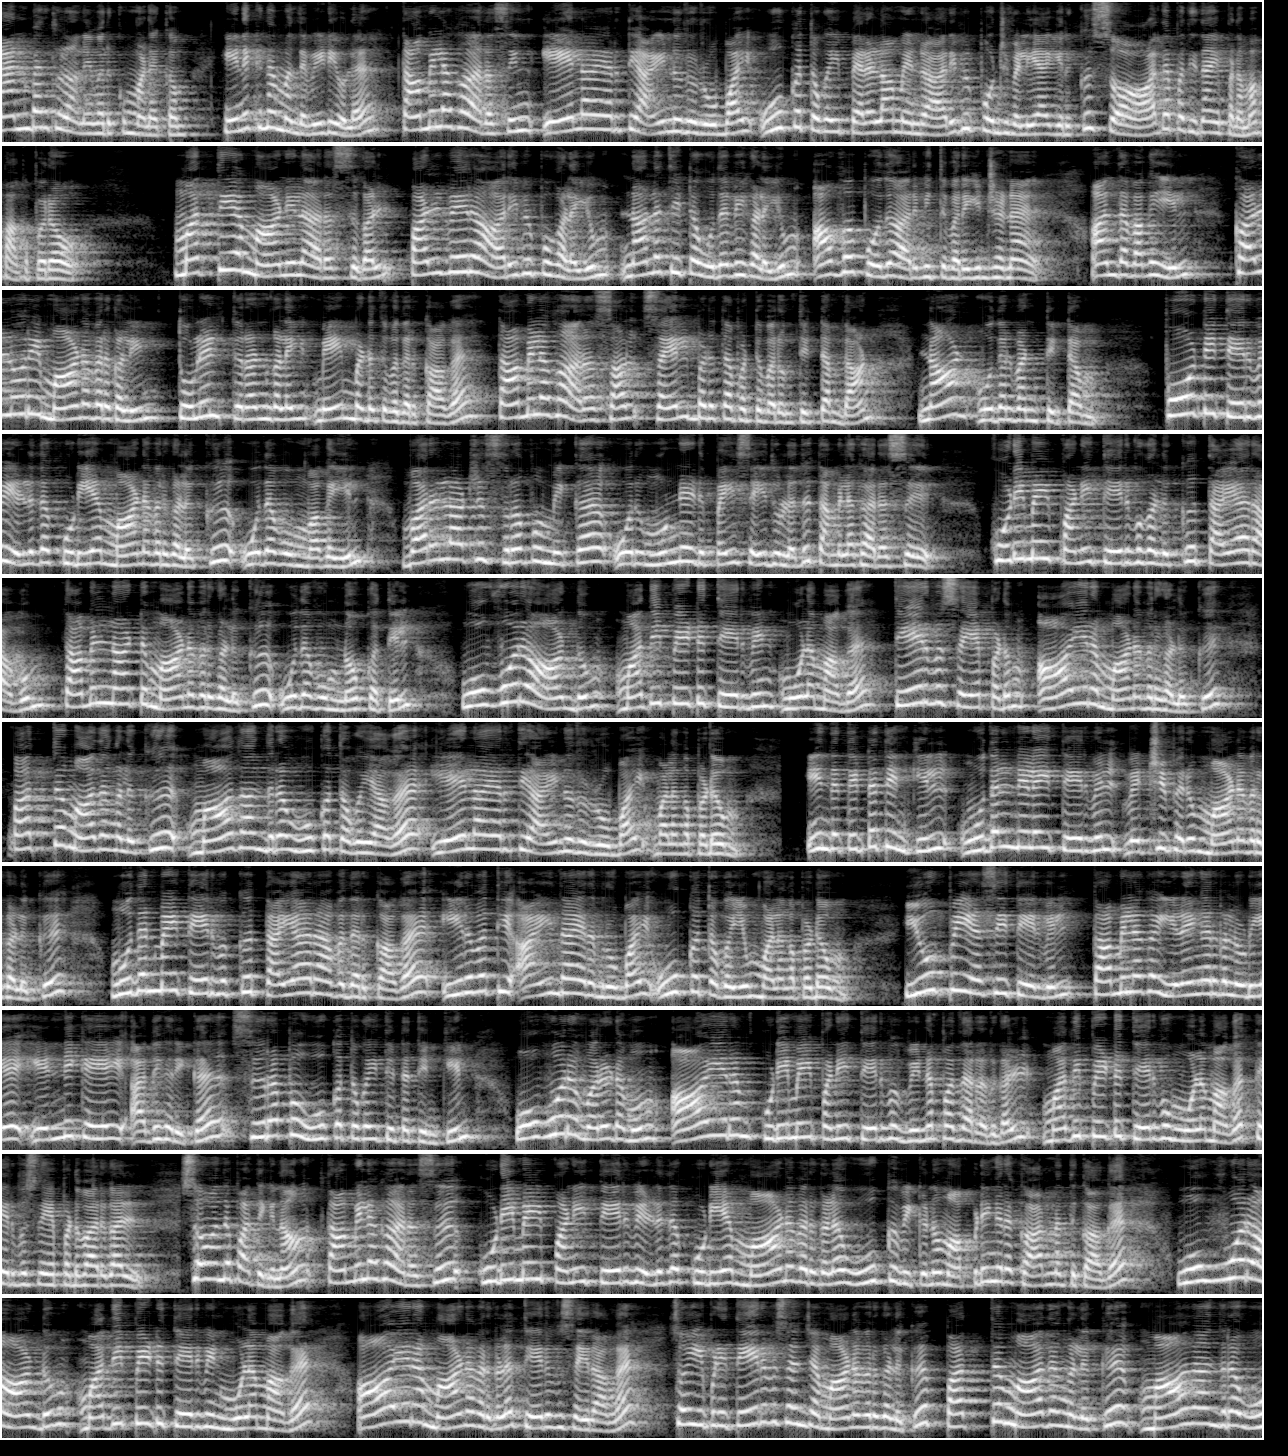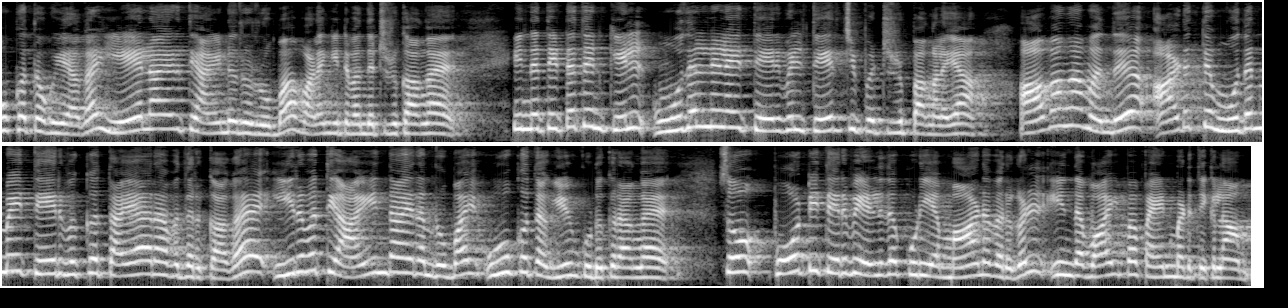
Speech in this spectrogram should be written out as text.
நண்பர்கள் அனைவருக்கும் வணக்கம். இன்னைக்கு நம்ம இந்த வீடியோவில் தமிழக அரசின் ஏழாயிரத்தி ஐநூறு ரூபாய் ஊக்கத்தொகை பெறலாம் என்ற அறிவிப்பு ஒன்று வெளியாகியிருக்கு. ஸோ அதை பற்றி தான் இப்போ நம்ம பார்க்க போகிறோம் மத்திய மாநில அரசுகள் பல்வேறு அறிவிப்புகளையும் நலத்திட்ட உதவிகளையும் அவ்வப்போது அறிவித்து வருகின்றன. அந்த வகையில் கல்லூரி மாணவர்களின் தொழில் திறன்களை மேம்படுத்துவதற்காக தமிழக அரசால் செயல்படுத்தப்பட்டு வரும் திட்டம்தான் நான் முதல்வன் திட்டம். போட்டித் தேர்வு எழுதக்கூடிய மாணவர்களுக்கு உதவும் வகையில் வரலாற்று சிறப்புமிக்க ஒரு முன்னெடுப்பை செய்துள்ளது தமிழக அரசு. குடிமை பணி தேர்வுகளுக்கு தயாராகும் தமிழ்நாட்டு மாணவர்களுக்கு உதவும் நோக்கத்தில் ஒவ்வொரு ஆண்டும் மதிப்பீட்டு தேர்வின் மூலமாக தேர்வு செய்யப்படும் ஆயிரம் மாணவர்களுக்கு பத்து மாதங்களுக்கு மாதாந்திர ஊக்கத்தொகையாக ஏழாயிரத்தி ஐநூறு ரூபாய் வழங்கப்படும். இந்த திட்டத்தின் கீழ் முதல் நிலை தேர்வில் வெற்றி பெறும் மாணவர்களுக்கு முதன்மை தேர்வுக்கு தயாராவதற்காக இருபத்தி ஐந்தாயிரம் ரூபாய் ஊக்கத்தொகையும் வழங்கப்படும். யூபிஎஸ்சி தேர்வில் தமிழக இளைஞர்களுடைய எண்ணிக்கையை அதிகரிக்க சிறப்பு ஊக்கத்தொகை திட்டத்தின் கீழ் ஒவ்வொரு வருடமும் ஆயிரம் குடிமை பணி தேர்வு விண்ணப்பதாரர்கள் மதிப்பீட்டு தேர்வு மூலமாக தேர்வு செய்யப்படுவார்கள். ஸோ வந்து பார்த்தீங்கன்னா தமிழக அரசு குடிமை பணி தேர்வு எழுதக்கூடிய மாணவர்களை ஊக்குவிக்கணும் அப்படிங்கிற காரணத்துக்காக ஒவ்வொரு ஆண்டும் மதிப்பீட்டு தேர்வின் மூலமாக ஆயிரம் மாணவர்களை தேர்வு செய்கிறாங்க ஸோ இப்படி தேர்வு செஞ்ச மாணவர்களுக்கு பத்து மாதங்களுக்கு மாதாந்திர ஊக்கத்தொகையாக ஏழாயிரத்தி ஐநூறு ரூபாய் வழங்கிட்டு வந்துட்டு இருக்காங்க இந்த திட்டத்தின் கீழ் முதல்நிலை தேர்வில் தேர்ச்சி பெற்றிருப்பாங்க இல்லையா? அவங்க வந்து அடுத்த முதன்மை தேர்வுக்கு தயாராவதற்காக இருபத்தி ஐந்தாயிரம் ரூபாய் ஊக்கத்தொகையும் கொடுக்குறாங்க. ஸோ போட்டித் தேர்வு எழுதக்கூடிய மாணவர்கள் இந்த வாய்ப்பை பயன்படுத்திக்கலாம்.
